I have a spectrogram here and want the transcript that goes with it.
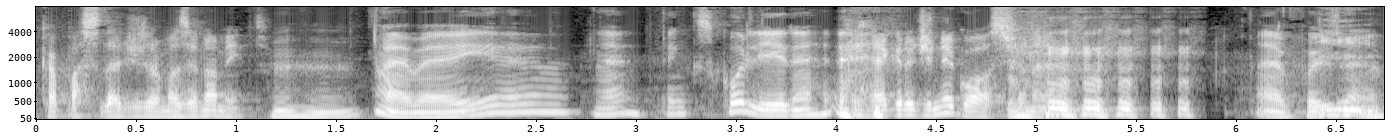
capacidade de armazenamento. Uhum. É, mas aí é, né, tem que escolher, né? É regra de negócio, né? é, pois e é.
